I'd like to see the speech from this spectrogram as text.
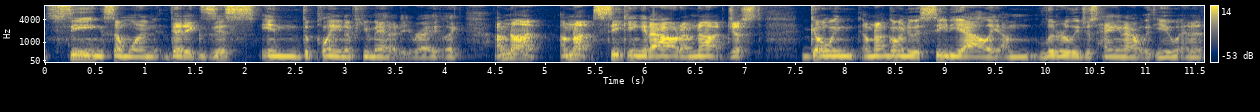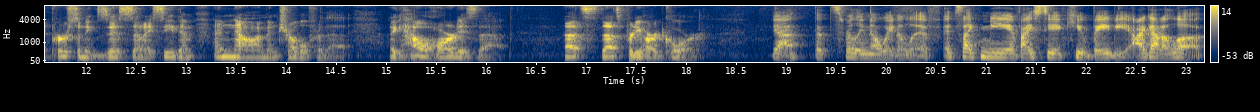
seeing someone that exists in the plane of humanity, right? Like I'm not I'm not seeking it out. I'm not just going I'm not going to a seedy alley. I'm literally just hanging out with you and a person exists and I see them and now I'm in trouble for that. Like how hard is that? That's that's pretty hardcore. Yeah, that's really no way to live. It's like me if I see a cute baby, I gotta look.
